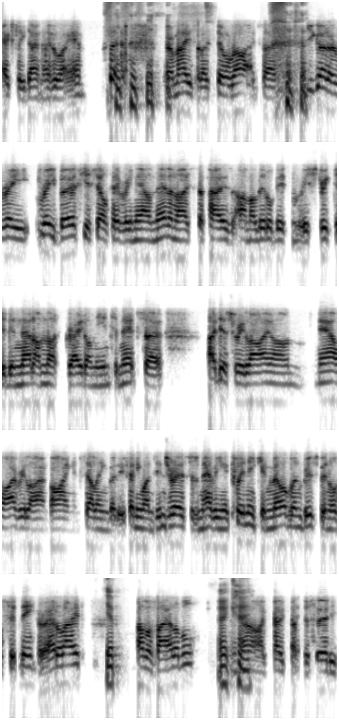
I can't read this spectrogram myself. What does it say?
actually don't know who I am. They're amazed that I still ride. So you got to re rebirth yourself every now and then. And I suppose I'm a little bit restricted in that I'm not great on the internet. So I just rely on now. I rely on buying and selling. But if anyone's interested in having a clinic in Melbourne, Brisbane, or Sydney or Adelaide, yep. I'm available. Okay. You know, I coach up to 30,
